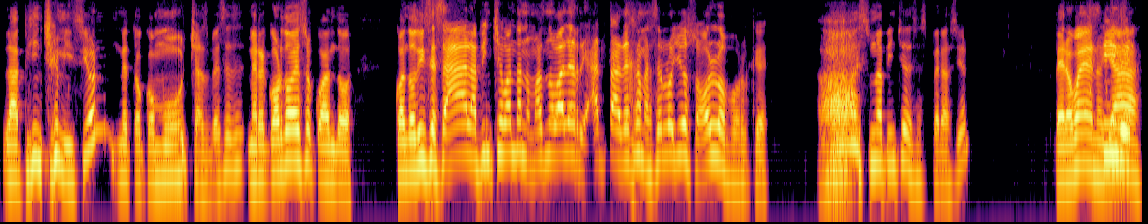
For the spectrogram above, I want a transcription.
la pinche misión. Me tocó muchas veces. Me recordó eso cuando, cuando dices, ah, la pinche banda nomás no vale riata, déjame hacerlo yo solo, porque Ah, es una pinche desesperación. Pero bueno, ya.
